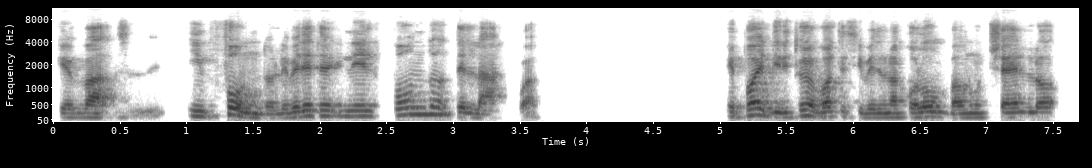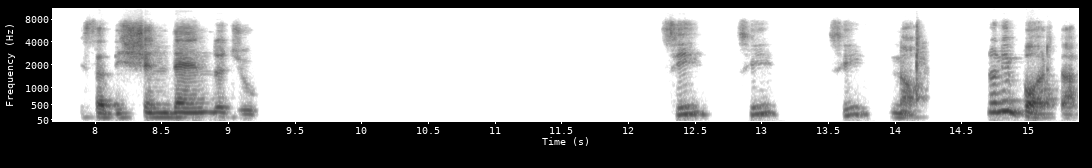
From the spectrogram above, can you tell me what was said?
che va in fondo, le vedete nel fondo dell'acqua. E poi addirittura a volte si vede una colomba, un uccello che sta discendendo giù. Sì, sì, sì, no. Non importa,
